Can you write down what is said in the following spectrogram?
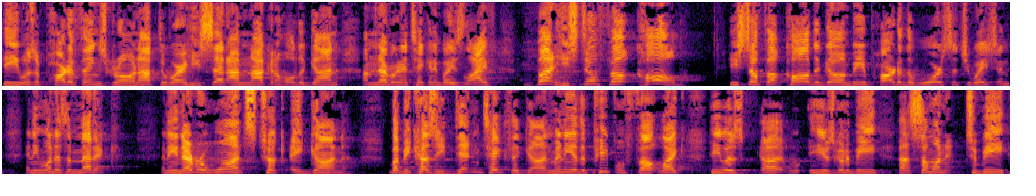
He was a part of things growing up to where he said, I'm not going to hold a gun. I'm never going to take anybody's life. But he still felt called. He still felt called to go and be a part of the war situation, and he went as a medic. And he never once took a gun. But because he didn't take the gun, many of the people felt like he was, uh, he was going to be uh, someone to be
